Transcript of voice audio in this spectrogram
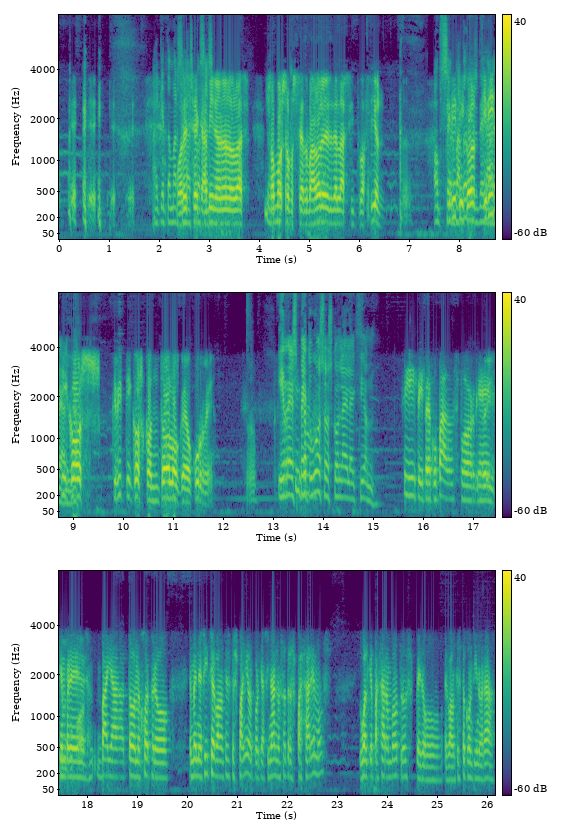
Hay que tomarse por las ese cosas- camino no nos vas No. somos observadores de la situación Observadores críticos de la críticos críticos con todo lo que ocurre ¿no? Y respetuosos con la elección. Sí, y preocupados porque Sí, siempre preocupados. vaya todo mejor, pero en beneficio del baloncesto español, porque al final nosotros pasaremos, igual que pasaron otros, pero el baloncesto continuará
